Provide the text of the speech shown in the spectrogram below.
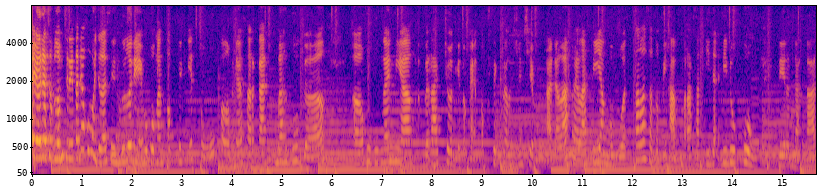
Ayo udah sebelum cerita nih aku mau jelasin dulu nih hubungan toksik itu kalau berdasarkan Mbah Google eh, hubungan yang beracun gitu kayak toxic relationship adalah relasi yang membuat salah satu pihak merasa tidak didukung, direndahkan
